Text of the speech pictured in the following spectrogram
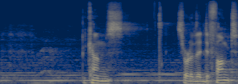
Becomes sort of the defunct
